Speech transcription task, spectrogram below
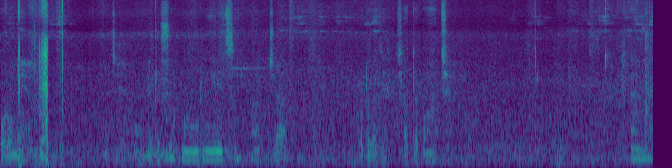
গরমে। একটু শুকনো মুড়ি নিয়েছি আর চা। কটা বাজে? সাতটা পাঁচ। আমার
